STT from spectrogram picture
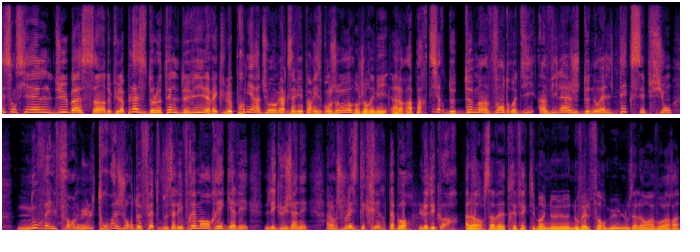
essentiels du bassin depuis la place de l'hôtel de ville avec le premier adjoint au maire Xavier Paris. Bonjour. Bonjour Rémi. Alors à partir de demain vendredi, un village de Noël d'exception, nouvelle formule, trois jours de fête, vous allez vraiment régaler les Gujanais. Alors je vous laisse décrire d'abord le décor. Alors ça va être effectivement une nouvelle formule. Nous allons avoir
